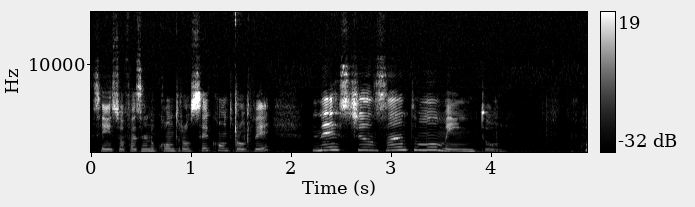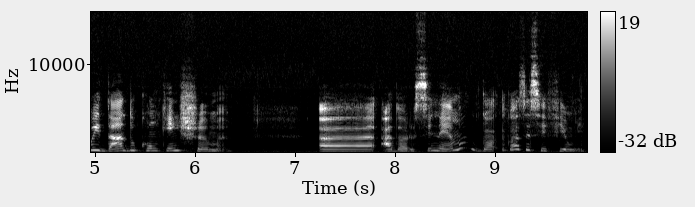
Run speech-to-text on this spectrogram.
Sim, estou fazendo Ctrl C, Ctrl V neste exato momento. Cuidado com quem chama. Uh, adoro cinema. Eu gosto desse filme.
